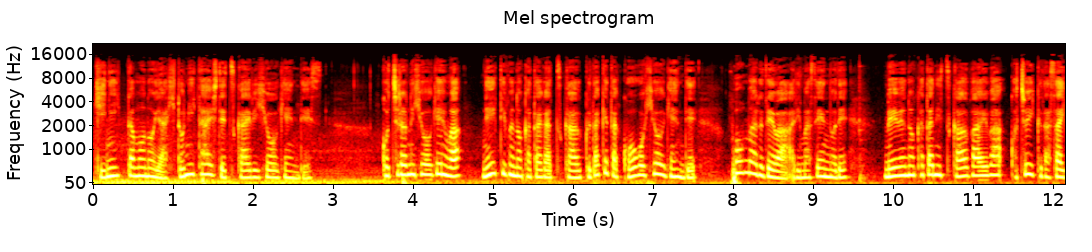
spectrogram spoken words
気に入ったものや人に対して使える表現です。こちらの表現はネイティブの方が使う砕けた口語表現でフォーマルではありませんので目上の方に使う場合はご注意ください。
